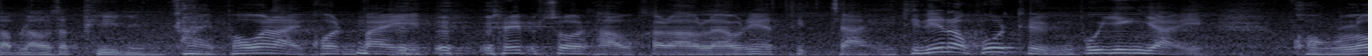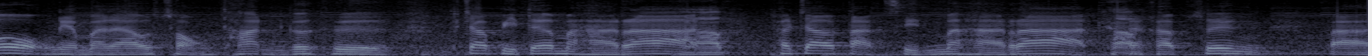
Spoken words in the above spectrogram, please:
กับเราสักทีหนึ่งใช่ เพราะว่าหลายคนไปทริปซัวเถากับเราแล้วเนี่ยติดใจ ทีนี้เราพูดถึงผู้ยิ่งใหญ่ของโลกเนี่ยมาแล้วสองท่านก็คือ พระเจ้าปีเตอร์มหาราชครับพระเจ้าตากสินมหาราชครับนะครับซึ่งอ่า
